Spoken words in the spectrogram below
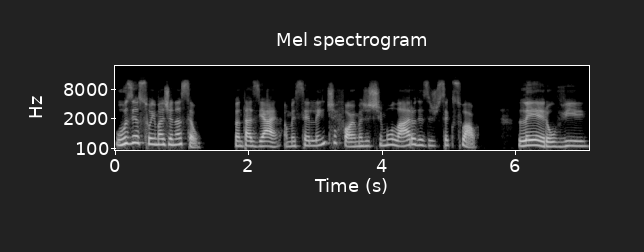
Use a sua imaginação. Fantasiar é uma excelente forma de estimular o desejo sexual. Ler, ouvir,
